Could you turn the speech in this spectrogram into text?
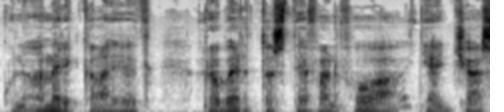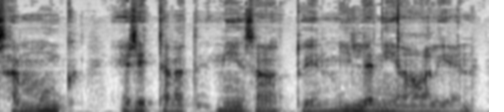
kun amerikkalaiset Roberto Stefan Foa ja Jasa Munk esittävät niin sanottujen milleniaalien –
